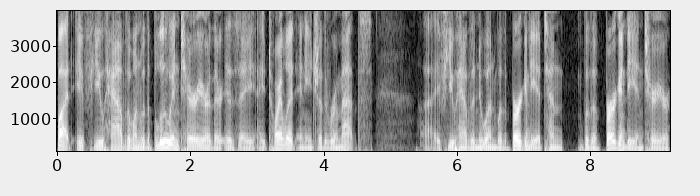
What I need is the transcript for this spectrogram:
But if you have the one with the blue interior, there is a, a toilet in each of the roomettes. Uh, if you have the new one with a burgundy with a burgundy interior,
